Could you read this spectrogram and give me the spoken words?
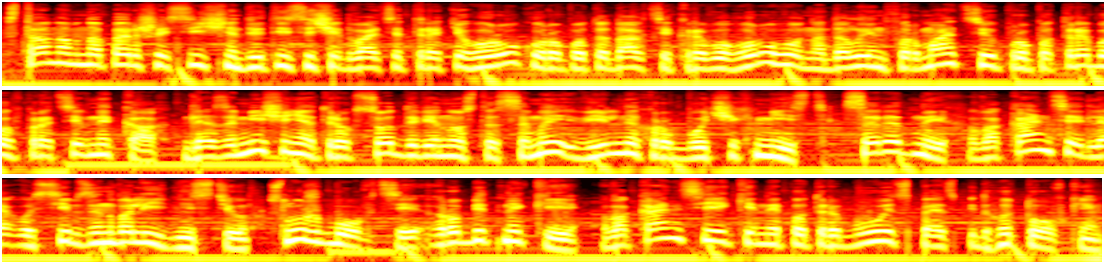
Станом на 1 січня 2023 року роботодавці Кривого Рогу надали інформацію про потреби в працівниках для заміщення 397 вільних робочих місць. Серед них вакансії для осіб з інвалідністю, службовці, робітники, вакансії, які не потребують спецпідготовки.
